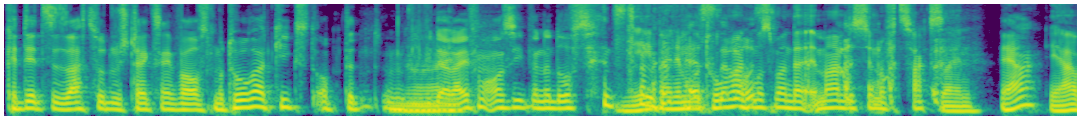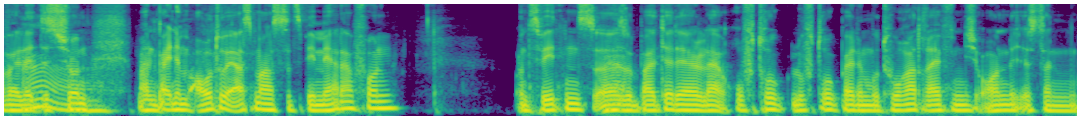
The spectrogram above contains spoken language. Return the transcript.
Ich hätte jetzt gesagt, so, du steigst einfach aufs Motorrad, kiekst, ob das wie der Reifen aussieht, wenn du drauf sitzt. Nee, bei einem Motorrad muss man da immer ein bisschen auf Zack sein. Ja? Ja, weil ah. das ist schon, man, bei einem Auto erstmal hast du zwei mehr davon. Und zweitens, äh, ja. äh, sobald der, der Luftdruck, Luftdruck bei dem Motorradreifen nicht ordentlich ist, dann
